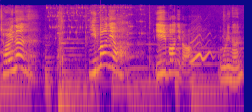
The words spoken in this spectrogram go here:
저희는 2번이요. 2번이라. 우리는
